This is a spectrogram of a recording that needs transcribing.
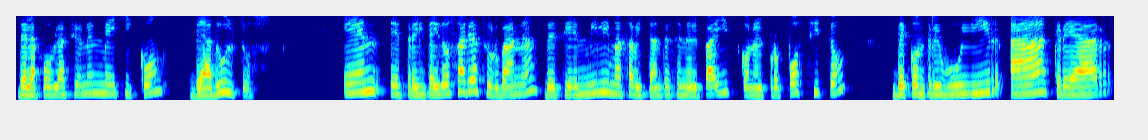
de la población en México de adultos, en 32 eh, áreas urbanas de 100.000 y más habitantes en el país con el propósito de contribuir a crear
